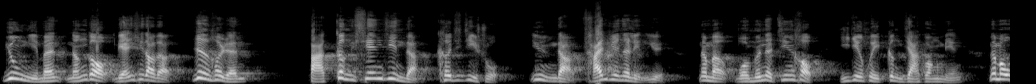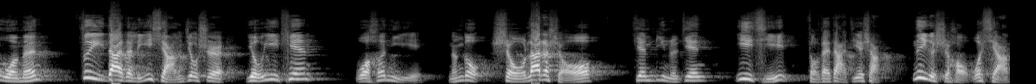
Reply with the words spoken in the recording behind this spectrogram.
用你们能够联系到的任何人，把更先进的科技技术运用到残疾人的领域，那么我们的今后一定会更加光明。那么我们最大的理想就是有一天，我和你能够手拉着手。肩并着肩，一起走在大街上。那个时候，我想，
